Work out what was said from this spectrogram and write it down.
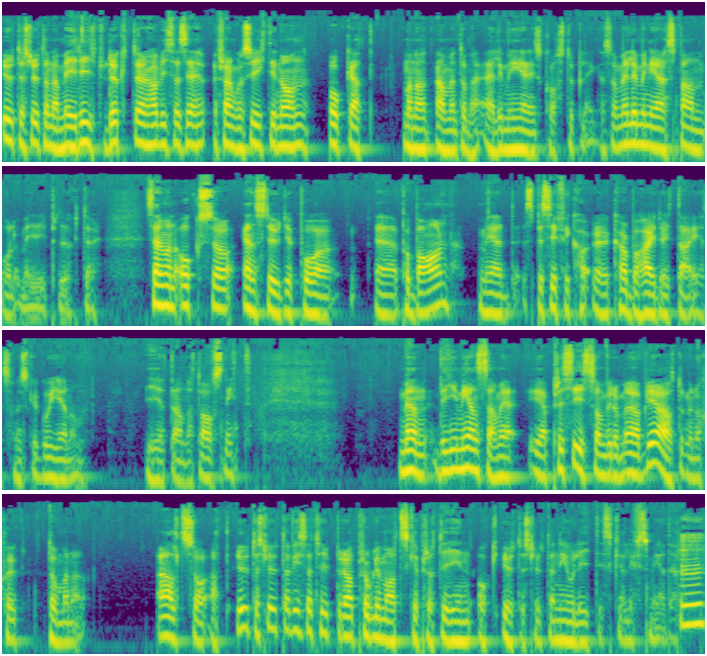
uteslutande mejeriprodukter har visat sig framgångsrikt i någon och att man har använt de här elimineringskostuppläggen som eliminerar spannmål och mejeriprodukter. Sen har man också en studie på, eh, på barn med specific eh, carbohydrate diet som vi ska gå igenom i ett annat avsnitt. Men det gemensamma är, är precis som vid de övriga autoimmuna sjukdomarna. Alltså att utesluta vissa typer av problematiska protein och utesluta neolitiska livsmedel. Mm.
